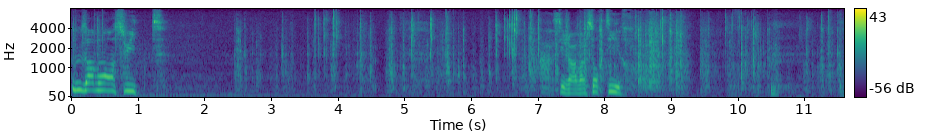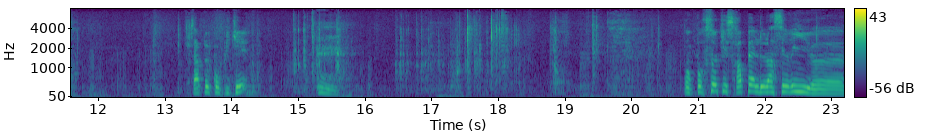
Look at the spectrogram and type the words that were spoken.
Nous avons ensuite ah, si j'arrive à le sortir c'est un peu compliqué. Donc pour ceux qui se rappellent de la série euh,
